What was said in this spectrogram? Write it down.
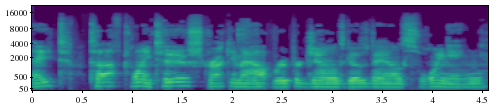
Eight, tough, 22, struck him out. Ruppert Jones goes down, swinging.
